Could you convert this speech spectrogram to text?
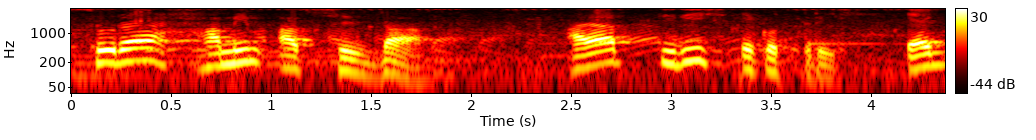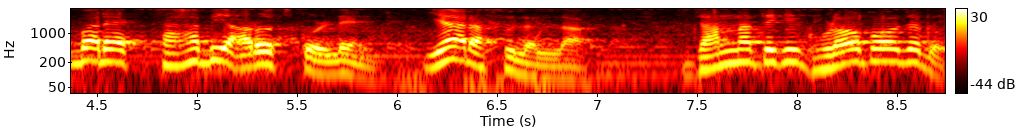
সুরা হামিম আস আয়াত তিরিশ একত্রিশ। একবার এক সাহাবি আরজ করলেন, ইয়া রাসুলাল্লাহ, জান্নাতে কি ঘোড়াও পাওয়া যাবে?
